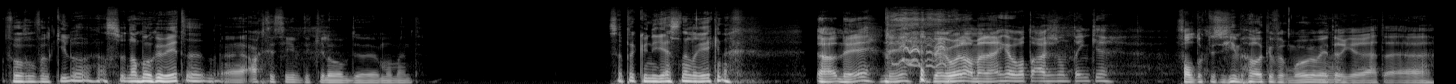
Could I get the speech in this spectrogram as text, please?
Voor hoeveel kilo, als we dat mogen weten? Eh, 78 kilo op de moment. Seppe, kun jij snel rekenen? Eh, nee, nee. ik ben gewoon aan mijn eigen wattages aan het denken. Valt ook te zien met welke vermogenmeter je rijdt. eh.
